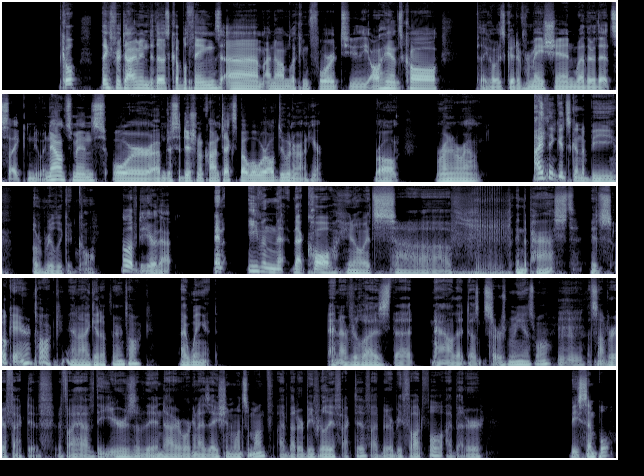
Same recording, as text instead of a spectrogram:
Cool. Thanks for diving into those couple things. Um, I know I'm looking forward to the all hands call. Like always good information, whether that's like new announcements or um, just additional context about what we're all doing around here. We're all running around. I think it's going to be a really good call. I love to hear that. And even that, that call, you know, it's uh, in the past, it's okay, Aaron, talk. And I get up there and talk. I wing it. And I've realized that now that doesn't serve me as well. Mm-hmm. That's not very effective. If I have the ears of the entire organization once a month, I better be really effective. I better be thoughtful. I better be simple.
